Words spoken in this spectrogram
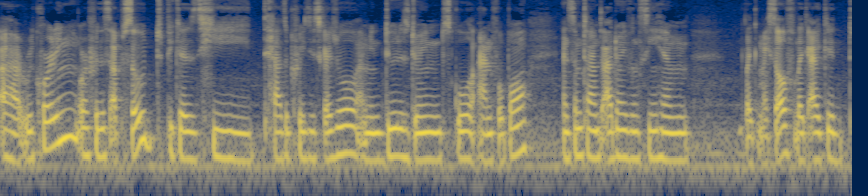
uh, recording or for this episode because he has a crazy schedule. I mean, dude is doing school and football, and sometimes I don't even see him like myself. Like, I could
